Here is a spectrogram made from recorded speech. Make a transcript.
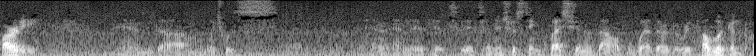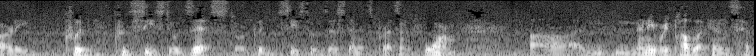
Party, and um, which was, and, and it, it's it's an interesting question about whether the Republican Party could could cease to exist or could cease to exist in its present form. Uh, many Republicans have,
